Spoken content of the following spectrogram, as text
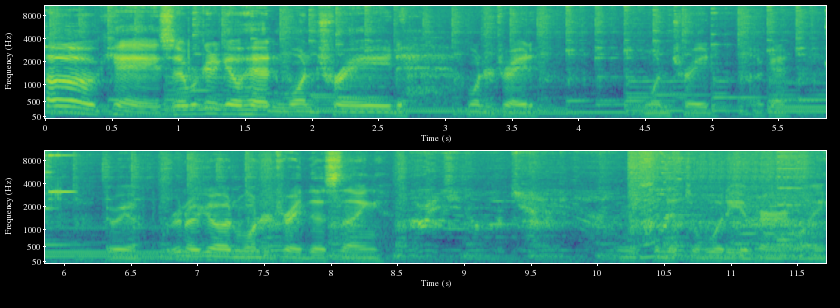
Okay, so we're gonna go ahead and one trade, wonder trade, one trade. Okay, there we go. We're gonna go ahead and wonder trade this thing. I'm gonna send it to Woody apparently.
